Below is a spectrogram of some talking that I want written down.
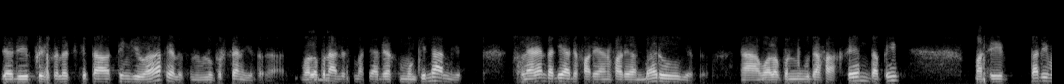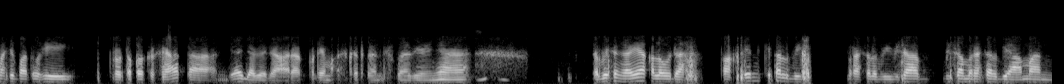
jadi privilege kita tinggi banget ya lu 90% gitu kan. Walaupun ada masih ada kemungkinan gitu. Soalnya kan tadi ada varian-varian baru gitu. Nah walaupun udah vaksin tapi masih tadi masih patuhi protokol kesehatan. Dia jaga jarak pakai masker dan sebagainya. Tapi seenggaknya kalau udah vaksin kita lebih merasa lebih bisa bisa merasa lebih aman.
